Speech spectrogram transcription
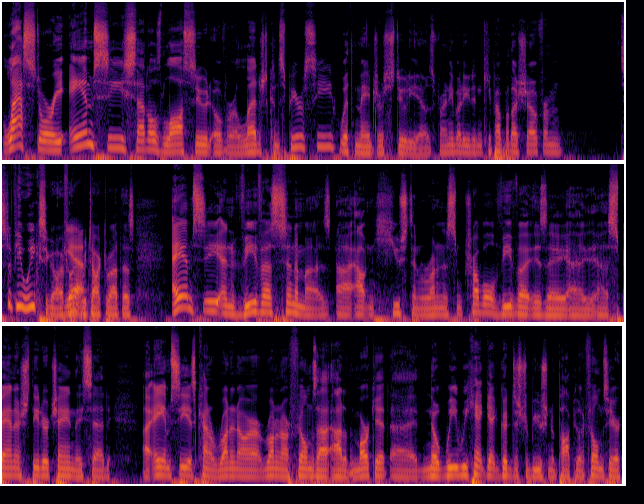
Last story AMC settles lawsuit over alleged conspiracy with major studios. For anybody who didn't keep up with our show from just a few weeks ago, I feel Yeah. like we talked about this. AMC and Viva Cinemas uh, out in Houston were running into some trouble. Viva is a, a, a Spanish theater chain. They said uh, AMC is kind of running our running our films out, out of the market. Uh, no, we, we can't get good distribution of popular films here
